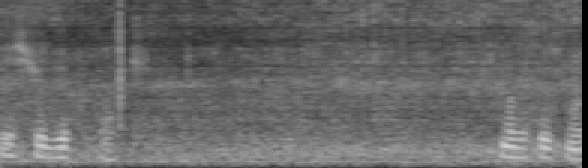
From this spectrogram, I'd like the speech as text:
Есть еще две прокладки. Надо соответственно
